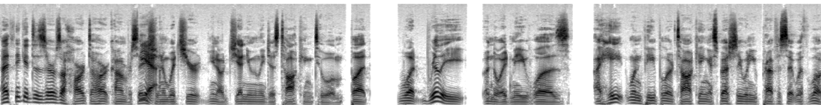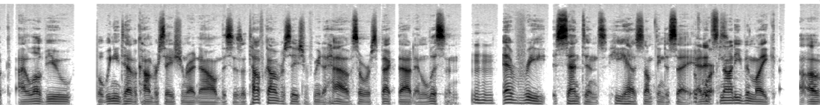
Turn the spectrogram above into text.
I think it deserves a heart to heart conversation in which you're, you know, genuinely just talking to him. But what really annoyed me was I hate when people are talking, especially when you preface it with, look, I love you, but we need to have a conversation right now. This is a tough conversation for me to have. So respect that and listen. Mm-hmm. Every sentence, he has something to say. Of and it's not even like a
